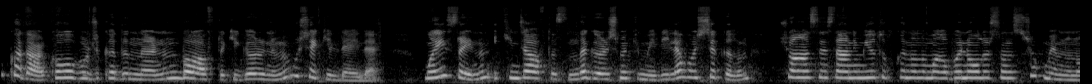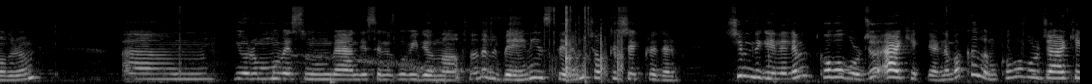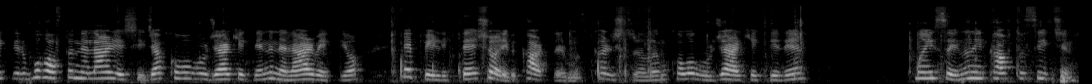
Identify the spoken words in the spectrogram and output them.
Bu kadar. Kova burcu kadınlarının bu haftaki görünümü bu şekildeydi. Mayıs ayının ikinci haftasında görüşmek ümidiyle hoşça kalın. Şu an seslendiğim YouTube kanalıma abone olursanız çok memnun olurum. Yorumumu ve sunumumu beğendiyseniz bu videonun altına da bir beğeni isterim. Çok teşekkür ederim. Şimdi gelelim Kova burcu erkeklerine bakalım. Kova burcu erkekleri bu hafta neler yaşayacak? Kova burcu erkeklerini neler bekliyor? Hep birlikte şöyle bir kartlarımızı karıştıralım. Kova burcu erkekleri Mayıs ayının ilk haftası için.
